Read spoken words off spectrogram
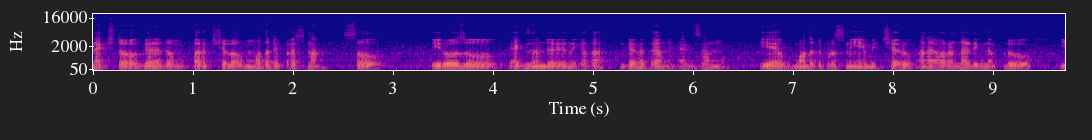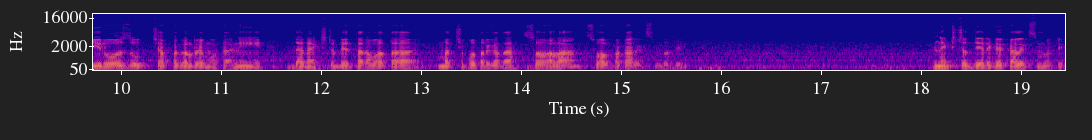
నెక్స్ట్ గణితం పరీక్షలో మొదటి ప్రశ్న. సో ఈరోజు ఎగ్జామ్ జరిగింది కదా గణితం ఎగ్జామ్. ఏ మొదటి ప్రశ్న ఏమి ఇచ్చారు అని ఎవరన్నా అడిగినప్పుడు ఈరోజు చెప్పగలరేమో కానీ ద నెక్స్ట్ డే తర్వాత మర్చిపోతారు కదా. సో అలా స్వల్పకాలిక స్మృతి. నెక్స్ట్ దీర్ఘకాలిక స్మృతి.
